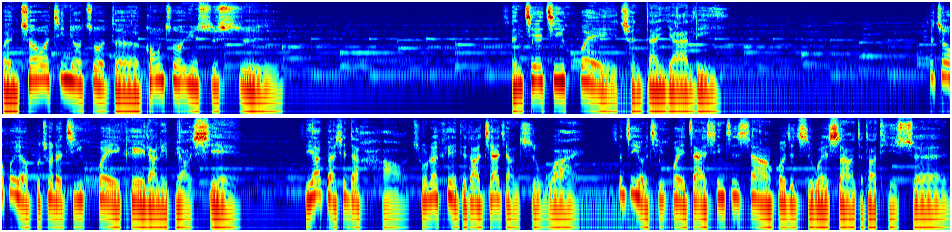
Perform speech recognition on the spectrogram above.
本周金牛座的工作运势是承接机会，承担压力。这周会有不错的机会可以让你表现，只要表现的好，除了可以得到嘉奖之外，甚至有机会在薪资上或者职位上得到提升。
